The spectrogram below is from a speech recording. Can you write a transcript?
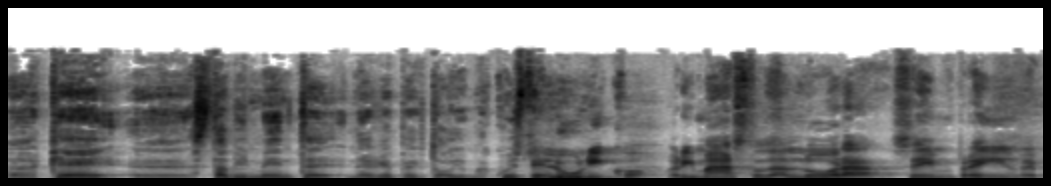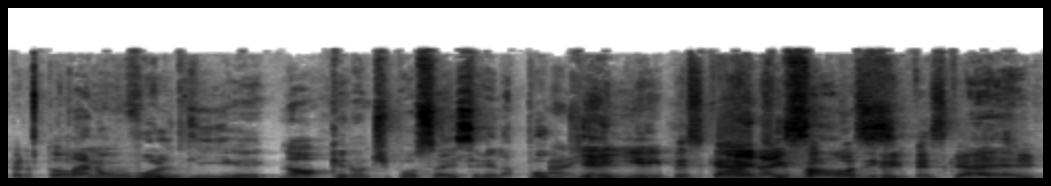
eh, che è eh, stabilmente nel repertorio. Ma questo È l'unico rimasto da allora sempre in repertorio. Ma non vuol dire No. che non ci possa essere la Ponchielli. Ah, i- i ripescaggi, i famosi ripescaggi. Eh,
